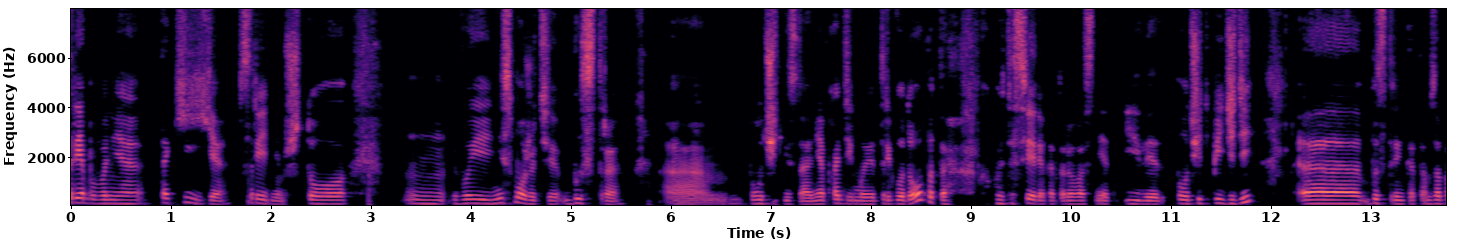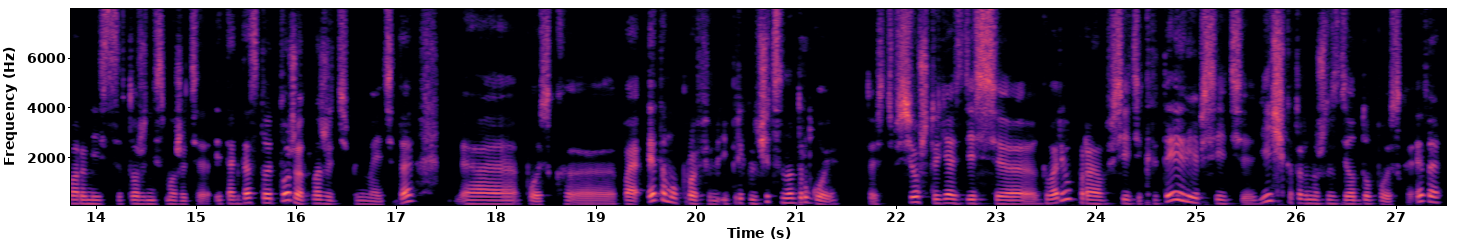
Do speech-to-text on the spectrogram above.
требования такие в среднем, что вы не сможете быстро э, получить, не знаю, необходимые три года опыта в какой-то сфере, которой у вас нет, или получить PhD э, быстренько, там, за пару месяцев тоже не сможете. И тогда стоит тоже отложить, понимаете, да, э, поиск э, по этому профилю и переключиться на другой. То есть все, что я здесь э, говорю про все эти критерии, все эти вещи, которые нужно сделать до поиска, это,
